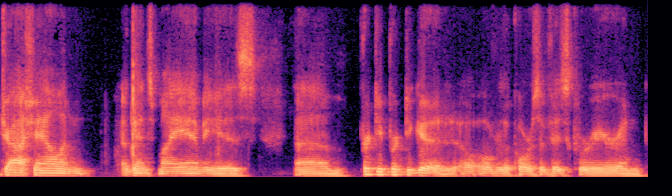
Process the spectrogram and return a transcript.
Josh Allen against Miami is um, pretty pretty good over the course of his career, and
